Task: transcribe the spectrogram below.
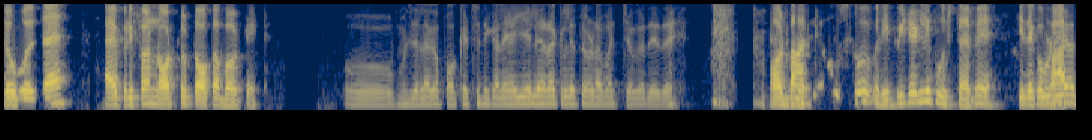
तो बोलता है I prefer not to talk about it oh मुझे लगा पॉकेट से निकालेगा ये ले रख ले थोड़ा बच्चों को दे दे। और बाद में उसको रिपीटेडली पूछता है बे कि देखो बात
